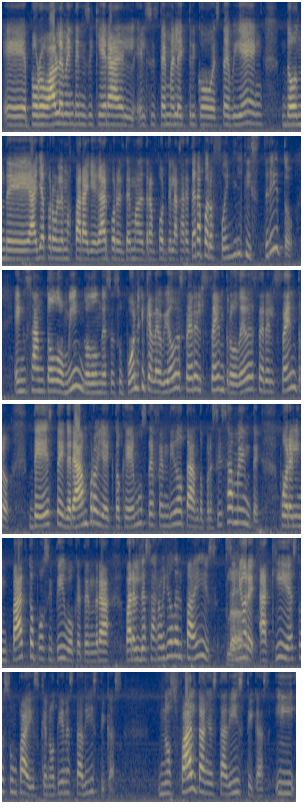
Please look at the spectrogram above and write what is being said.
eh, probablemente ni siquiera el, sistema eléctrico esté bien, donde haya problemas para llegar por el tema de transporte y la carretera, pero fue en el distrito, en Santo Domingo, donde se supone que debió de ser el centro, debe ser el centro de este gran proyecto que hemos defendido tanto, precisamente por el impacto positivo que tendrá para el desarrollo del país. Señores, aquí esto es un país que no tiene estadísticas nos faltan estadísticas y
